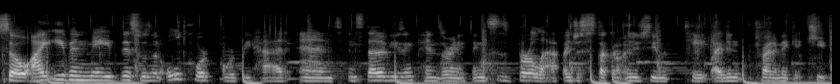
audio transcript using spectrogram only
so I even made, this was an old cork board we had, and instead of using pins or anything, this is burlap. I just stuck it on, you see with tape. I didn't try to make it cute.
